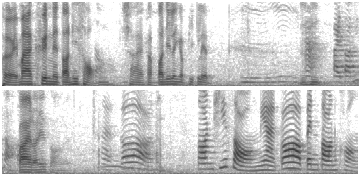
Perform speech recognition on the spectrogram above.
เผยมากขึ้นในตอนที่สองใช่ครับ ตอนที่เล่นกับพิกเลต อืมอืออะฮึ ไปตอนที่สองป้ายตอนที่สองเลย ค่ะก็ตอนที่สองเนี่ยก็เป็นตอนของ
